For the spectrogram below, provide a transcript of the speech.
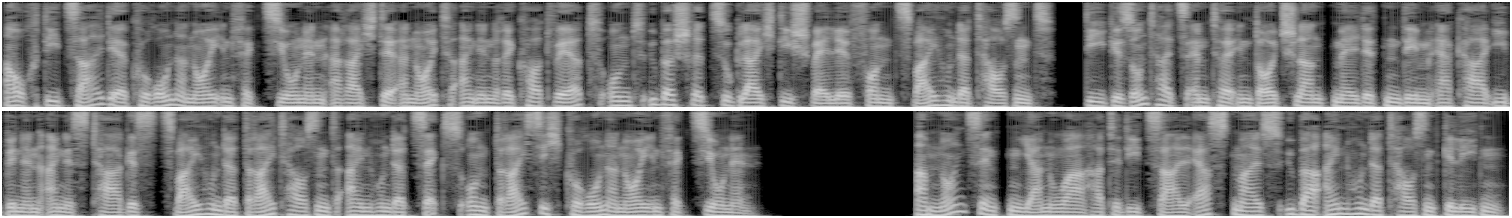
Auch die Zahl der Corona-Neuinfektionen erreichte erneut einen Rekordwert und überschritt zugleich die Schwelle von 200.000. Die Gesundheitsämter in Deutschland meldeten dem RKI binnen eines Tages 203.136 Corona-Neuinfektionen. Am 19. Januar hatte die Zahl erstmals über 100.000 gelegen.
